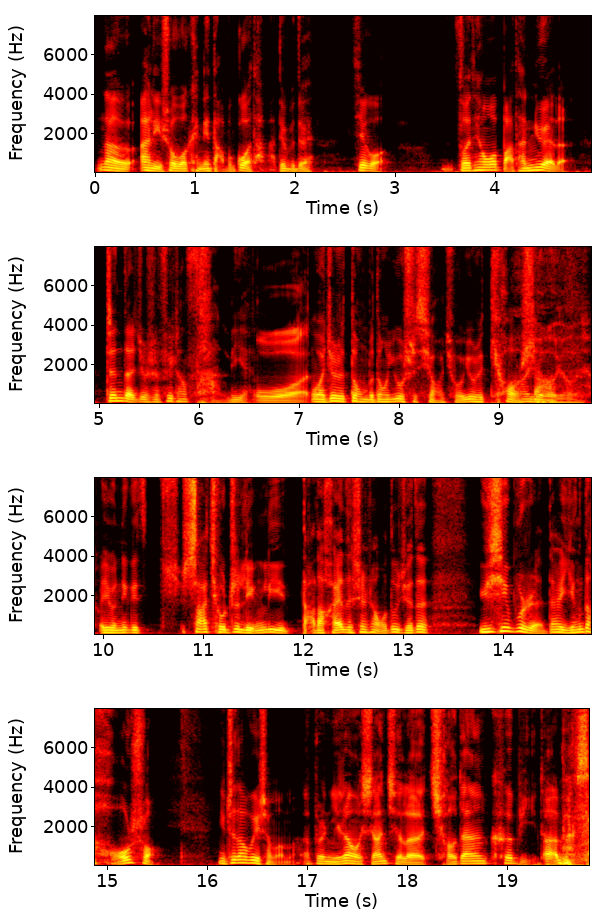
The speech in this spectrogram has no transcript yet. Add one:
那按理说我肯定打不过他嘛，对不对？结果昨天我把他虐的，真的就是非常惨烈。我我就是动不动又是小球又是跳杀，哎呦呦，哎呦那个杀球之凌厉，打到孩子身上我都觉得于心不忍，但是赢得好爽。你知道为什么吗？啊，不是你让我想起了乔丹、科比的啊，不是，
